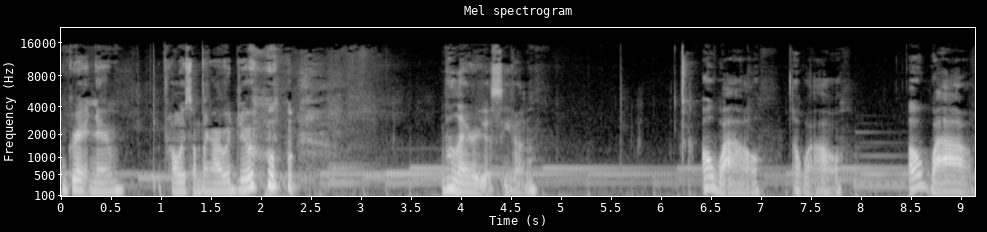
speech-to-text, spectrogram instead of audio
Great name. Probably something I would do. Hilarious, even. Oh wow. Oh wow. Oh wow.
